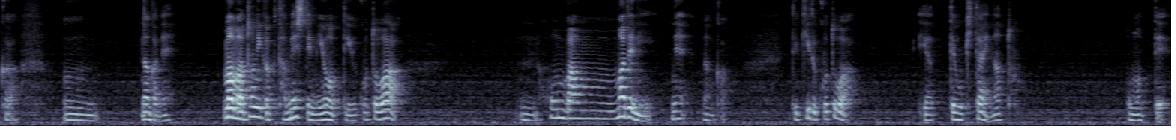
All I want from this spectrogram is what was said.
かうんなんかねまあまあとにかく試してみようっていうことは、うん、本番までにねなんかできることはやっておきたいなと思って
